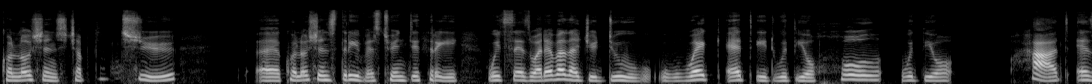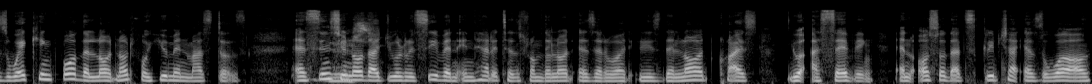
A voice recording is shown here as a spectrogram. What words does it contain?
Colossians chapter two? uh, Colossians 3, verse 23, which says, Whatever that you do, work at it with your whole, with your heart as working for the Lord, not for human masters. And since yes. you know that you will receive an inheritance from the Lord as a reward, it is the Lord Christ you are serving. And also that scripture as well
